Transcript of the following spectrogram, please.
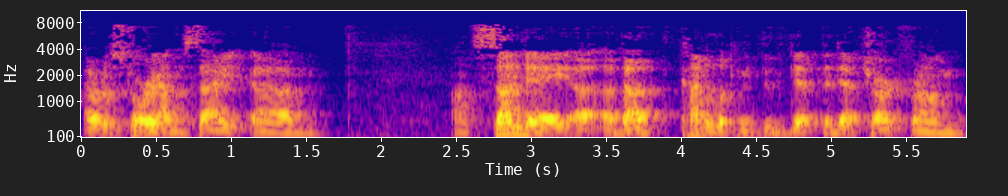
I wrote a story on the site um, on Sunday uh, about kind of looking through the depth, the depth chart from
